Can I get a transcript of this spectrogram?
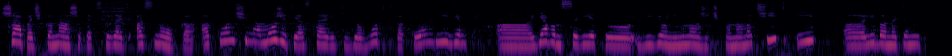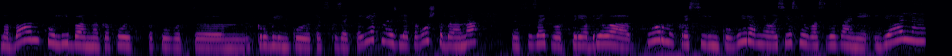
Шапочка наша, так сказать, основка окончена. Можете оставить ее вот в таком виде. А, я вам советую ее немножечко намочить и либо натянуть на банку, либо на какую-то такую вот э, кругленькую, так сказать, поверхность, для того, чтобы она, так сказать, вот приобрела форму красивенькую, выровнялась. Если у вас вязание идеальное,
